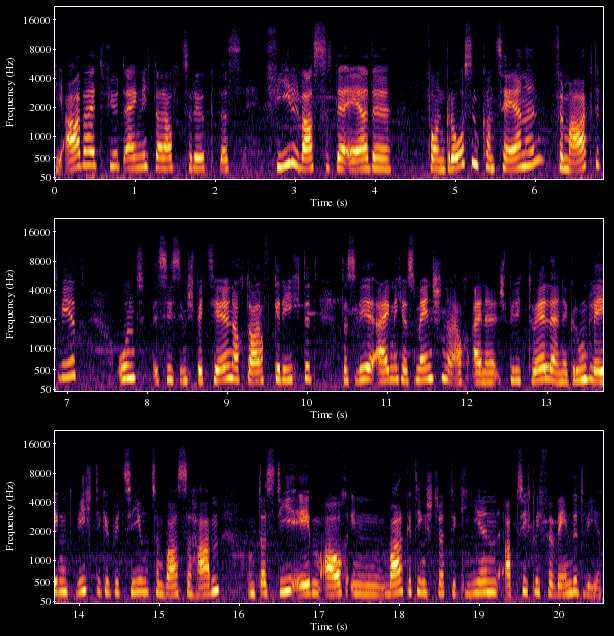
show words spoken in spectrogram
Die Arbeit führt eigentlich darauf zurück, dass viel Wasser der Erde von großen Konzernen vermarktet wird und es ist im Speziellen auch darauf gerichtet, dass wir eigentlich als Menschen auch eine spirituelle, eine grundlegend wichtige Beziehung zum Wasser haben und dass die eben auch in Marketingstrategien absichtlich verwendet wird.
